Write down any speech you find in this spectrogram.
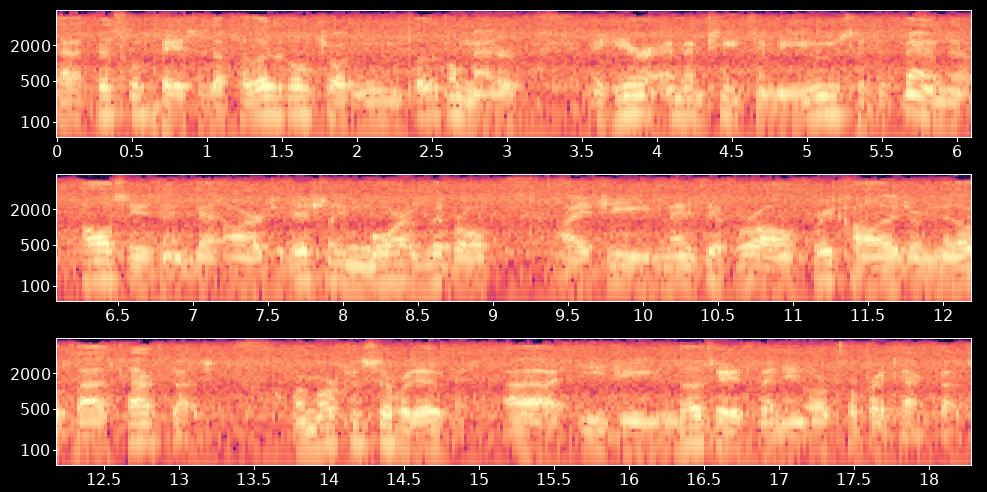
that fiscal space is a political political matter, here MMT can be used to defend policies that are traditionally more liberal, i.g., Medicare for all, free college, or middle class tax cuts, or more conservative, uh, e.g., military spending or corporate tax cuts.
